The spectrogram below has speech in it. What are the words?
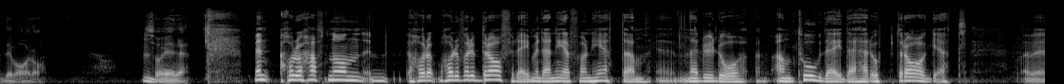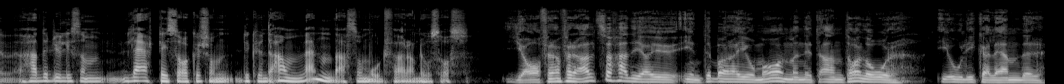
det var då. Så mm. är det. Men har du haft någon, har, har det varit bra för dig med den erfarenheten eh, när du då antog dig det här uppdraget? Eh, hade du liksom lärt dig saker som du kunde använda som ordförande hos oss? Ja, framförallt så hade jag ju inte bara i Oman men ett antal år i olika länder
